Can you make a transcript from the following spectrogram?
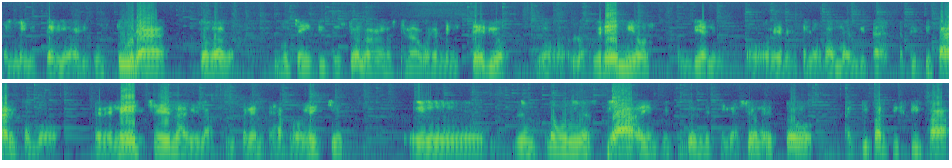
el Ministerio de Agricultura, todas muchas instituciones relacionadas con el Ministerio, los, gremios, también obviamente los vamos a invitar a participar, como de la, y las diferentes aproleches, eh, las universidades, institutos de investigación. Esto aquí participa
